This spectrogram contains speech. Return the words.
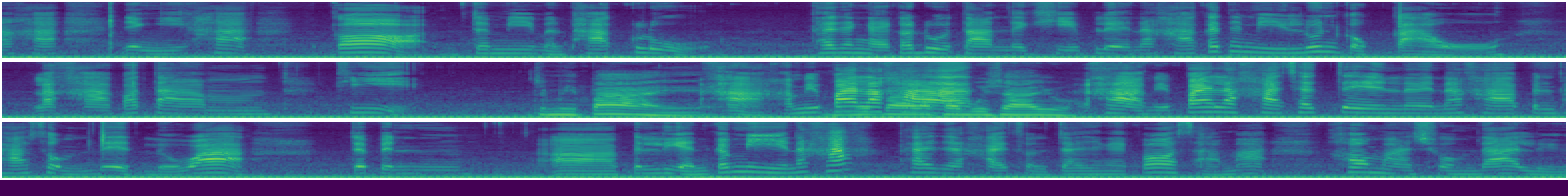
นะคะ อย่างนี้ค่ะ ก็จะมีเหมือนพระกลุ่ถ้ายังไงก็ดูตามในคลิปเลยนะคะ ก็จะมีรุ่นเก่าๆราคาก็ตามที่จะมีป้ายค่ะเขามีป้ายราคาราคาบูชาอยู่ค่ะ มีป้ายราคาชัดเจนเลยนะคะ เป็นพระสมเด็จหรือว่าจะเป็นอ่า เป็นเหรียญก็มีนะคะ ถ้าจะใครสนใจยังไงก็สามารถเข้ามาชมได้ หรือ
